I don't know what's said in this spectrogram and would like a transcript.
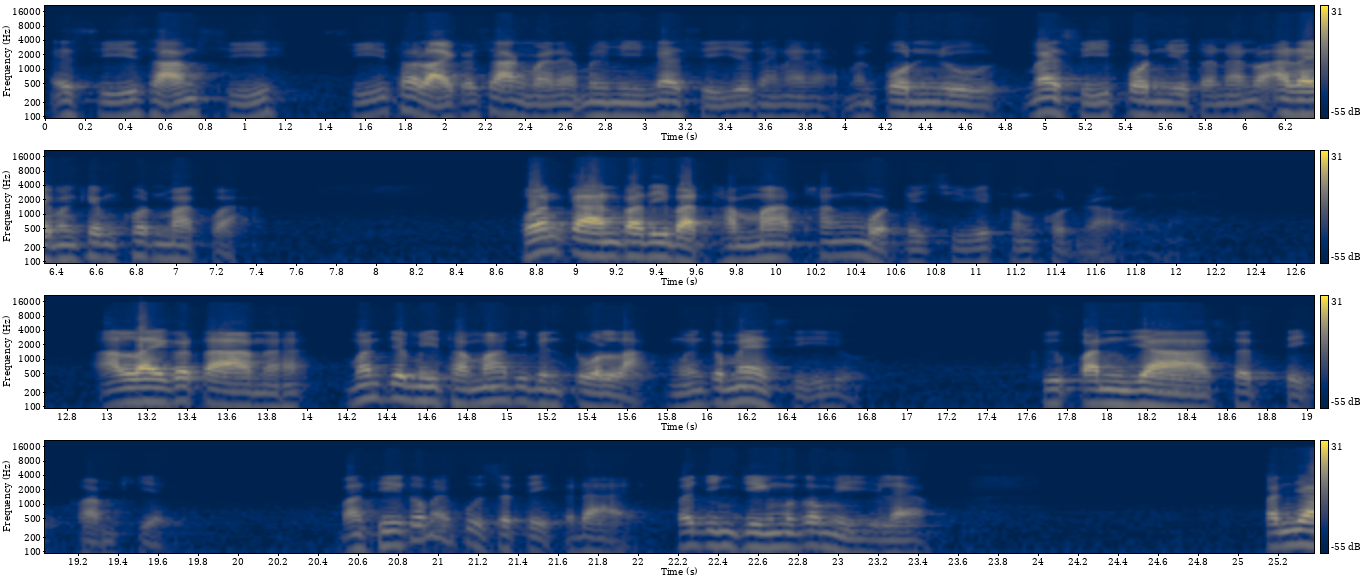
ไอ้สีสามสีสีเท่าไหร่ก็ช่างมาเนี่ยมันมีแม่สีอยู่ทางนั้นนะมันปนอยู่แม่สีปนอยู่ตรงนั้น ว่าอะไรมันเข้มข้นมากกว่า เพราะการปฏิบัติธรรมะทั้งหมดในชีวิตของคนเราเนี่ยนะอะไรก็ตามนะฮะมันจะมีธรรมะที่เป็นตัวหลัก เหมือนกับแม่สีอยู่ คือปัญญาสติความเพียร บางทีก็ไม่พูดสติก็ได้ เพราะจริง ๆ มันก็มีอยู่แล้ว ปัญญา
